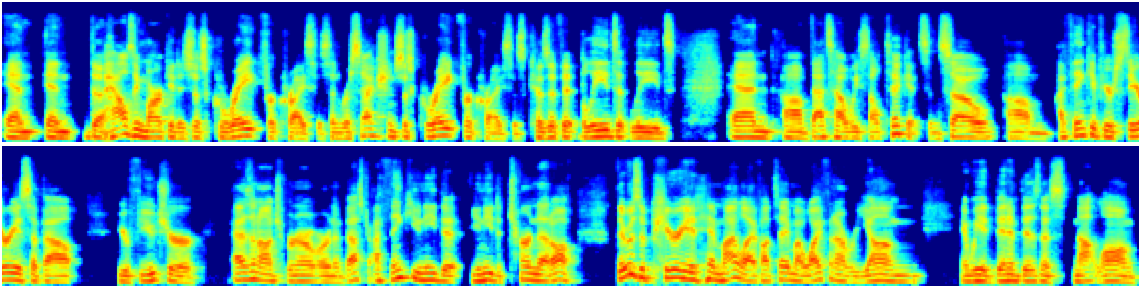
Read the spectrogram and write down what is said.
And and the housing market is just great for crisis and recession is just great for crisis because if it bleeds it leads. And um, that's how we sell tickets. And so um, i think if you're serious about your future as an entrepreneur or an investor i think you need to you need to turn that off. There was a period in my life i'll tell you my wife and i were young and we had been in business not long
